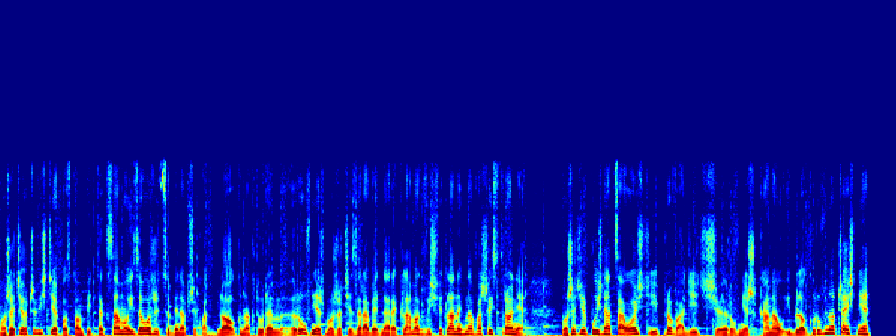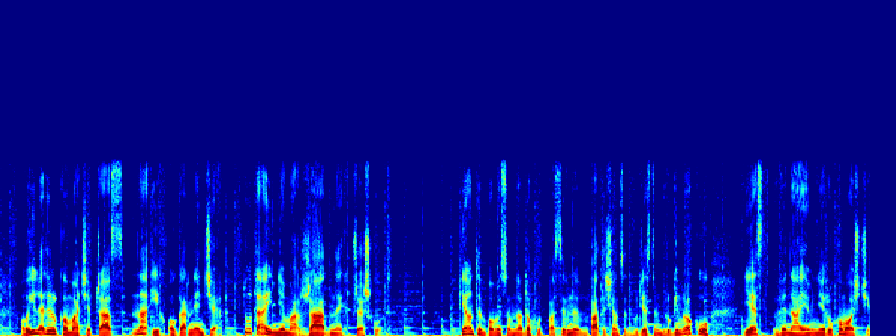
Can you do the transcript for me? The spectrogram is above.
Możecie oczywiście postąpić tak samo i założyć sobie na przykład blog, na którym również możecie zarabiać na reklamach wyświetlanych na waszej stronie. Możecie pójść na całość i prowadzić również kanał i blog równocześnie, o ile tylko macie czas na ich ogarnięcie. Tutaj nie ma żadnych przeszkód. Piątym pomysłem na dochód pasywny w 2022 roku jest wynajem nieruchomości.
